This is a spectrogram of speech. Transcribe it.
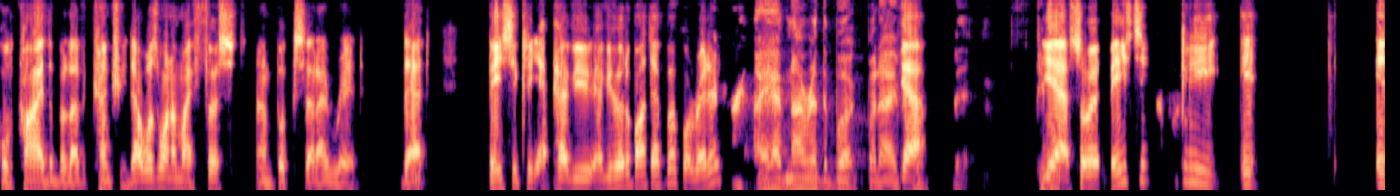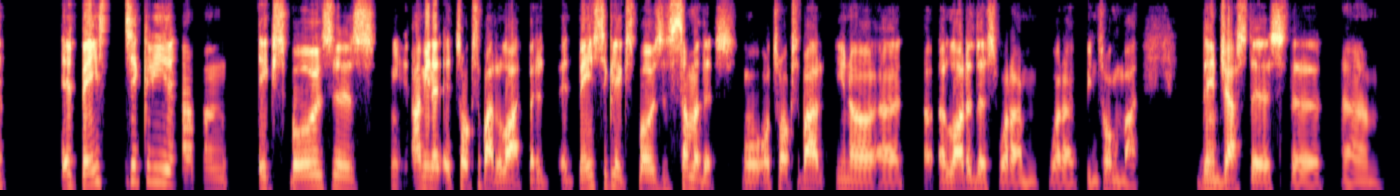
called "Cry the Beloved Country." That was one of my first um, books that I read. That basically, have you have you heard about that book or read it? I have not read the book, but I've yeah. it. yeah, so it basically it it it basically um, exposes i mean it, it, talks about a lot but it, it basically exposes some of this or, or talks about you know uh, a lot of this what i'm what i've been talking about. The injustice the um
